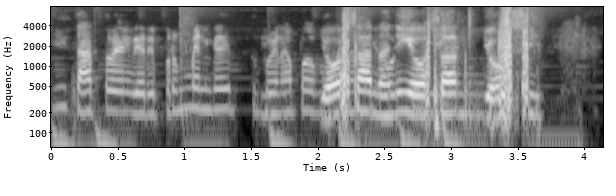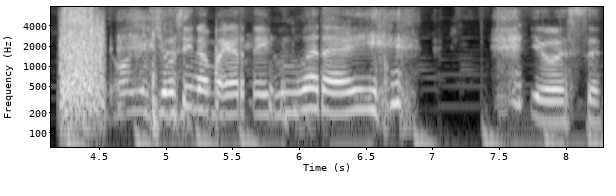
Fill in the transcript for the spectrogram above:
Ini tato yang dari permen kali itu permen apa? Yosan anjing Yosan Yosi. Oh iya Yosi nama RT gua tai Yosan.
